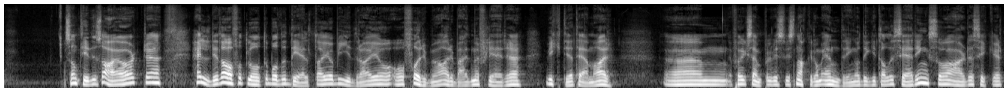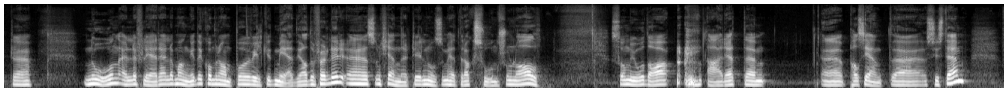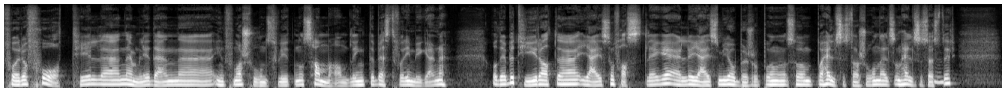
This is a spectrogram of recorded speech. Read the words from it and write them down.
Samtidig så har jeg vært eh, heldig da, og fått lov til å både delta i og bidra i og, og forme arbeid med flere viktige temaer. F.eks. hvis vi snakker om endring og digitalisering, så er det sikkert eh, noen eller flere eller mange, det kommer an på hvilket media du følger, eh, som kjenner til noe som heter Akson journal. Som jo da er et eh, eh, pasientsystem for å få til eh, nemlig den eh, informasjonsflyten og samhandling til beste for innbyggerne. Og det betyr at eh, jeg som fastlege, eller jeg som jobber på, som på helsestasjon eller som helsesøster,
